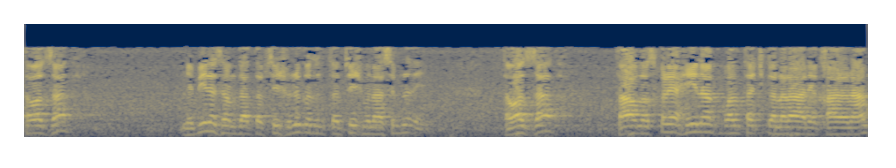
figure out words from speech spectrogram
توزاد نبی نے سمدا تفسیر شروع کر تفسیر مناسب نہ دے توزاد تا دسکڑے حين قبل تچ کل را دے قال نام۔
